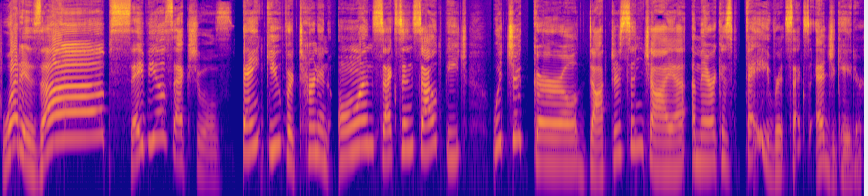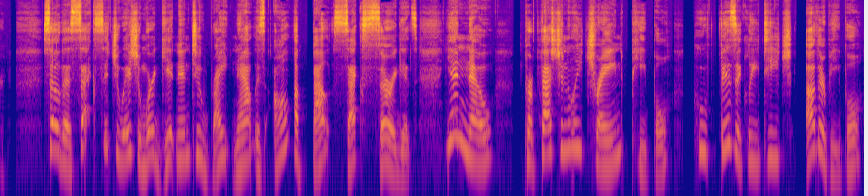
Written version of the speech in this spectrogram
What is up, sapiosexuals? Thank you for turning on Sex in South Beach with your girl, Dr. Sonjia, America's favorite sex educator. So, the sex situation we're getting into right now is all about sex surrogates. You know, professionally trained people who physically teach other people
